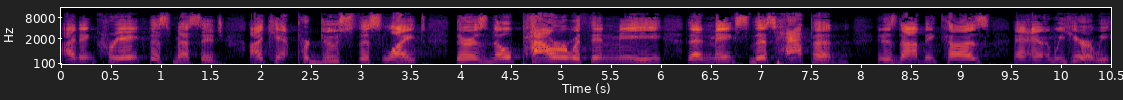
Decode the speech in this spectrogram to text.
I didn't create this message. I can't produce this light. There is no power within me that makes this happen. It is not because, and we hear, we,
